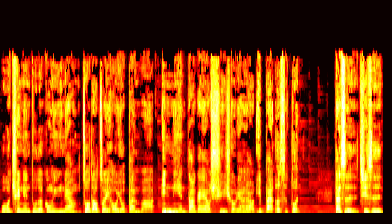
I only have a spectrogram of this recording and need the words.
我全年度的供应量做到最后有办法，一年大概要需求量要一百二十吨。但是其实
